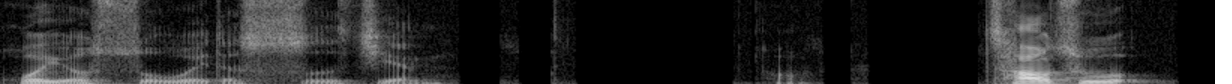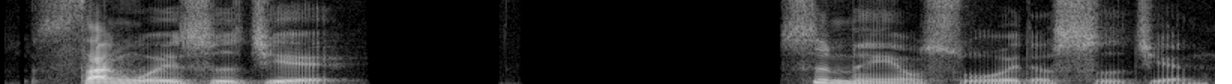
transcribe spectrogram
会有所谓的时间，哦，超出三维世界是没有所谓的时间。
